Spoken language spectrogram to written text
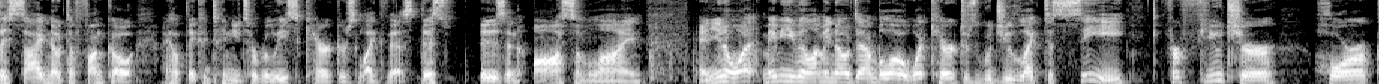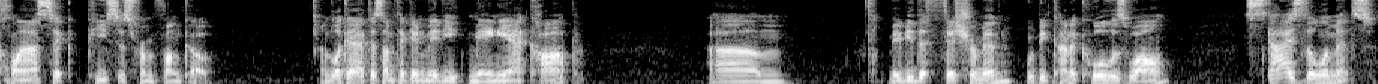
a side note to Funko, I hope they continue to release characters like this. This is an awesome line. And you know what? Maybe even let me know down below what characters would you like to see for future horror classic pieces from Funko. I'm looking at this, I'm thinking maybe Maniac Cop. Um, maybe The Fisherman would be kind of cool as well. Sky's the limits.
